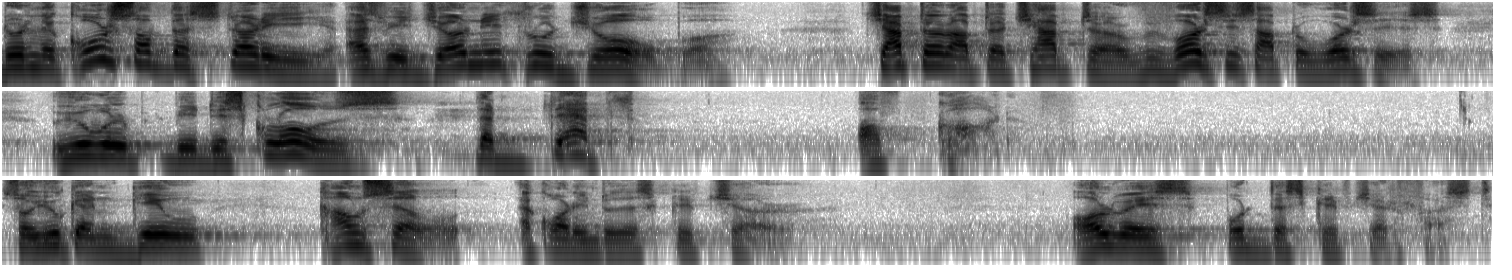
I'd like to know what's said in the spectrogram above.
during the course of the study, as we journey through Job, chapter after chapter, verses after verses, you will be disclosed the depth of God. So you can give counsel according to the scripture. Always put the scripture first,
